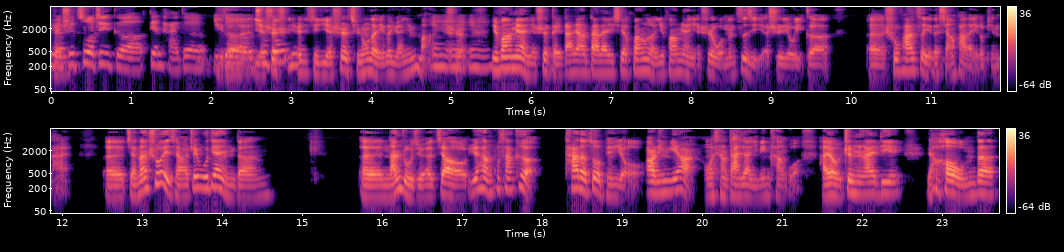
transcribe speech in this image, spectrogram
也是做这个电台的一个也。是也也是其中的一个原因吧。嗯是嗯嗯一方面也是给大家带来一些欢乐，一方面也是我们自己也是有一个呃抒发自己的想法的一个平台。呃，简单说一下这部电影的呃男主角叫约翰库萨克，他的作品有《二零一二》，我想大家一定看过，还有《致命 ID》。然后我们的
